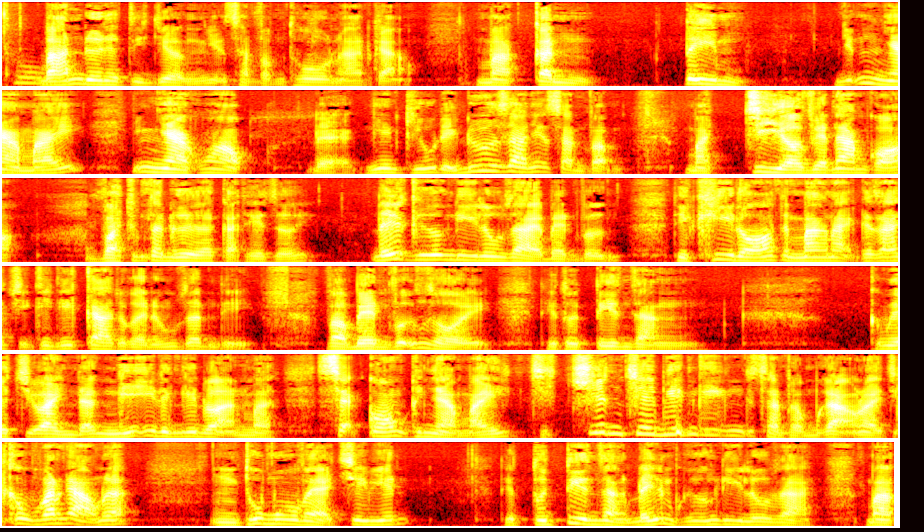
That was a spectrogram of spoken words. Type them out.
thô. bán đưa ra thị trường những sản phẩm thô là hạt gạo mà cần tìm những nhà máy những nhà khoa học để nghiên cứu để đưa ra những sản phẩm mà chỉ ở Việt Nam có và chúng ta đưa ra cả thế giới. Đấy là cái hướng đi lâu dài bền vững. Thì khi đó thì mang lại cái giá trị kinh tế cao cho người nông dân thì và bền vững rồi thì tôi tin rằng không biết chị anh đã nghĩ đến cái đoạn mà sẽ có một cái nhà máy chỉ chuyên chế biến cái, cái sản phẩm gạo này chứ không bán gạo nữa. Ừ, thu mua về chế biến. Thì tôi tin rằng đấy là một hướng đi lâu dài. Mà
